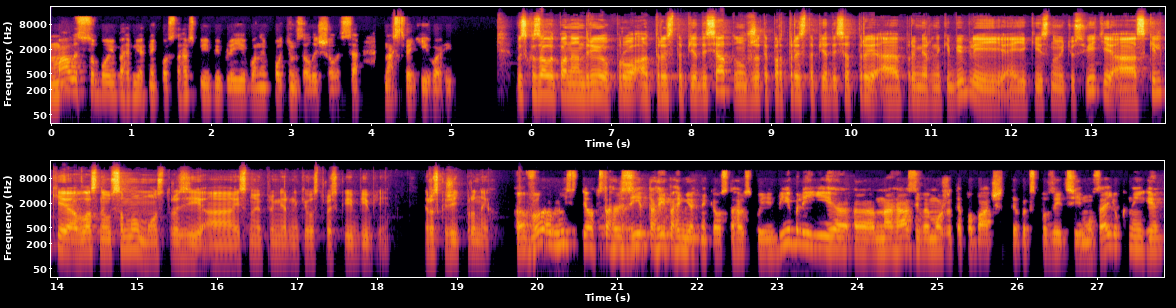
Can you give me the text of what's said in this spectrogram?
мали з собою примірник Острогської біблії. Вони потім залишилися на святій горі. Ви сказали, пане Андрію, про а, 350, ну вже тепер 353 е, примірники Біблії, е, які існують у світі. А скільки, власне, у самому острозі е, існує примірників Острозької Біблії? Розкажіть про них. В місті Острозі три примірники Острозької біблії. Е, Наразі ви можете побачити в експозиції музею книги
